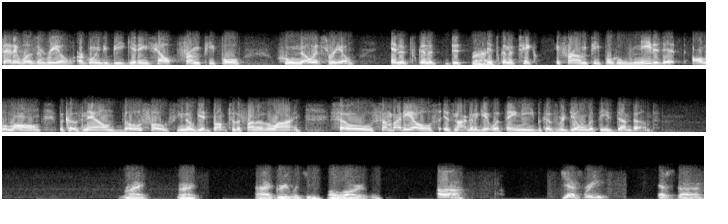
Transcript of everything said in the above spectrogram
said it wasn't real are going to be getting help from people who know it's real, and it's going to Right. it's going to take away from people who needed it all along because now those folks, you know, get bumped to the front of the line. So somebody else is not going to get what they need because we're dealing with these dum dums. Right, right. I agree with you wholeheartedly. Uh, Jeffrey Epstein,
